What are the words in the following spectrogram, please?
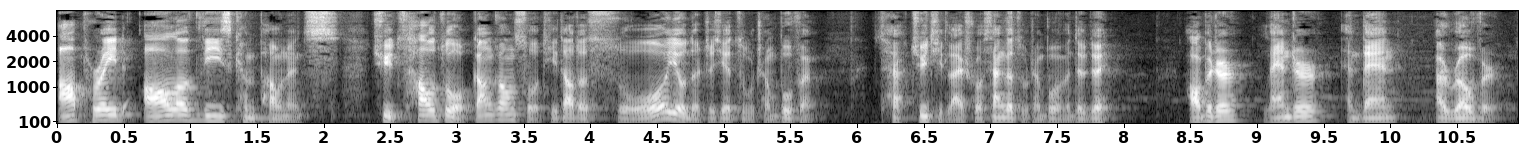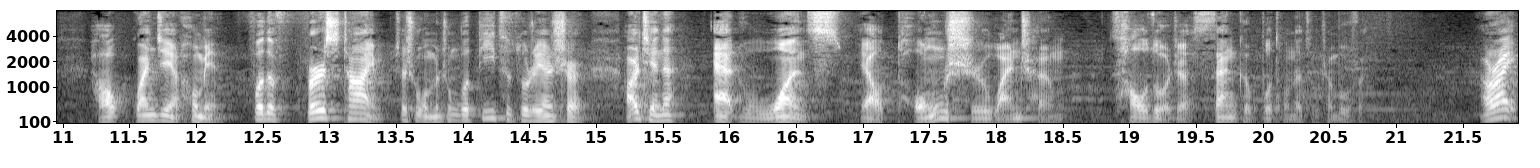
operate all of these components，去操作刚刚所提到的所有的这些组成部分。具体来说，三个组成部分，对不对？Orbiter, lander, and then a rover. 好，关键后面 for the first time，这是我们中国第一次做这件事儿，而且呢 ，at once 要同时完成操作这三个不同的组成部分。All right,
